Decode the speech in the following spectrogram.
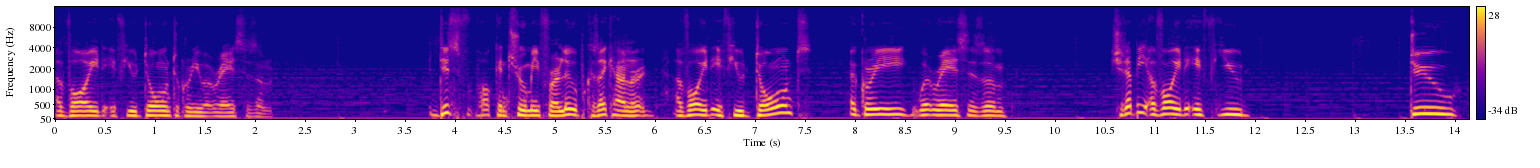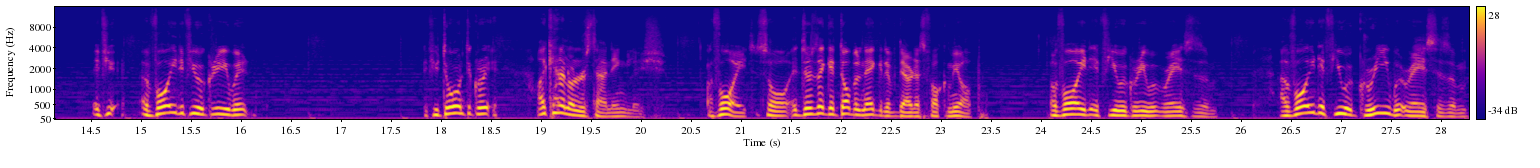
Avoid if you don't agree with racism this fucking threw me for a loop because I can't avoid if you don't agree with racism. Should that be avoid if you do? If you avoid if you agree with. If you don't agree, I can't understand English. Avoid. So there's like a double negative there that's fucking me up. Avoid if you agree with racism. Avoid if you agree with racism.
